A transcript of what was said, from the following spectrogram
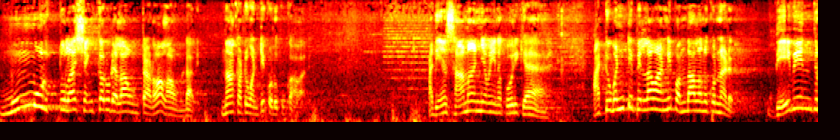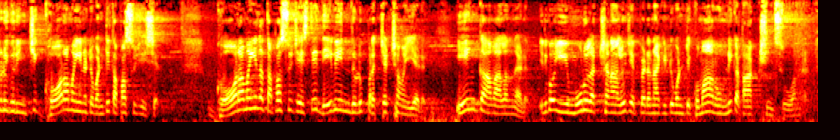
ముమ్మూర్తుల శంకరుడు ఎలా ఉంటాడో అలా ఉండాలి. నాకు అటువంటి కొడుకు కావాలి. అదేం సామాన్యమైన కోరిక. అటువంటి పిల్లవాడిని పొందాలనుకున్నాడు. దేవేంద్రుడి గురించి ఘోరమైనటువంటి తపస్సు చేశాడు. ఘోరమైన తపస్సు చేస్తే దేవేంద్రుడు ప్రత్యక్షమయ్యాడు. ఏం కావాలన్నాడు? ఇదిగో ఈ మూడు లక్షణాలు చెప్పాడు నాకు ఇటువంటి కుమారుణ్ణి కటాక్షించు అన్నాడు.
